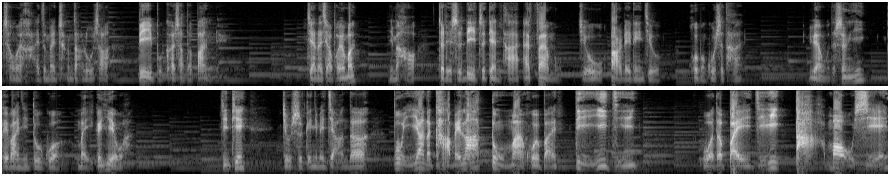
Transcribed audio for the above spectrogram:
成为孩子们成长路上必不可少的伴侣。亲爱的小朋友们，你们好，这里是荔枝电台 FM 九五二零零九绘本故事台。愿我的声音陪伴你度过每个夜晚。今天就是给你们讲的不一样的卡梅拉动漫绘本第一集《我的北极大冒险》。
